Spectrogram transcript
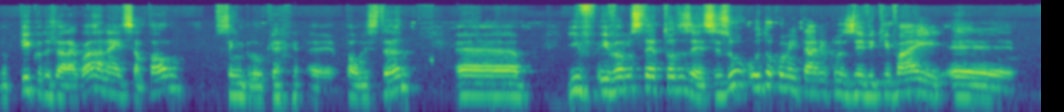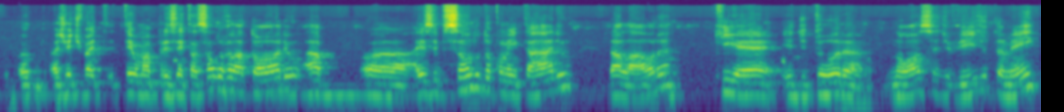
no Pico do Jaraguá, né, em São Paulo, símbolo é, é paulistano. E, e vamos ter todos esses. O, o documentário, inclusive, que vai. É, a gente vai ter uma apresentação do relatório, a, a, exibição do documentário da Laura, que é editora nossa de vídeo também,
